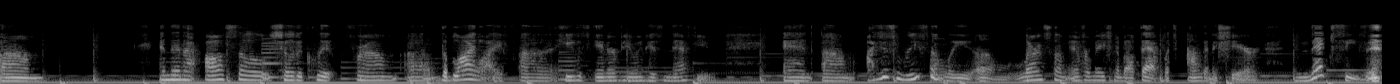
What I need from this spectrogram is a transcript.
Um, And then I also showed a clip from uh, The Blind Life. Uh, he was interviewing his nephew. And um, I just recently um, learned some information about that, which I'm going to share next season.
